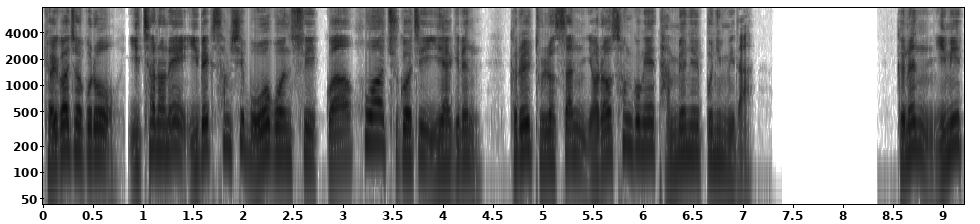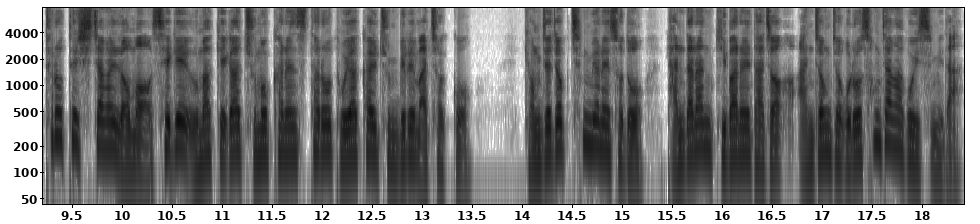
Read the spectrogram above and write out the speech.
결과적으로 2천원의 235억 원 수익과 호화 주거지 이야기는 그를 둘러싼 여러 성공의 단면일 뿐입니다. 그는 이미 트로트 시장을 넘어 세계 음악계가 주목하는 스타로 도약할 준비를 마쳤고 경제적 측면에서도 단단한 기반을 다져 안정적으로 성장하고 있습니다.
